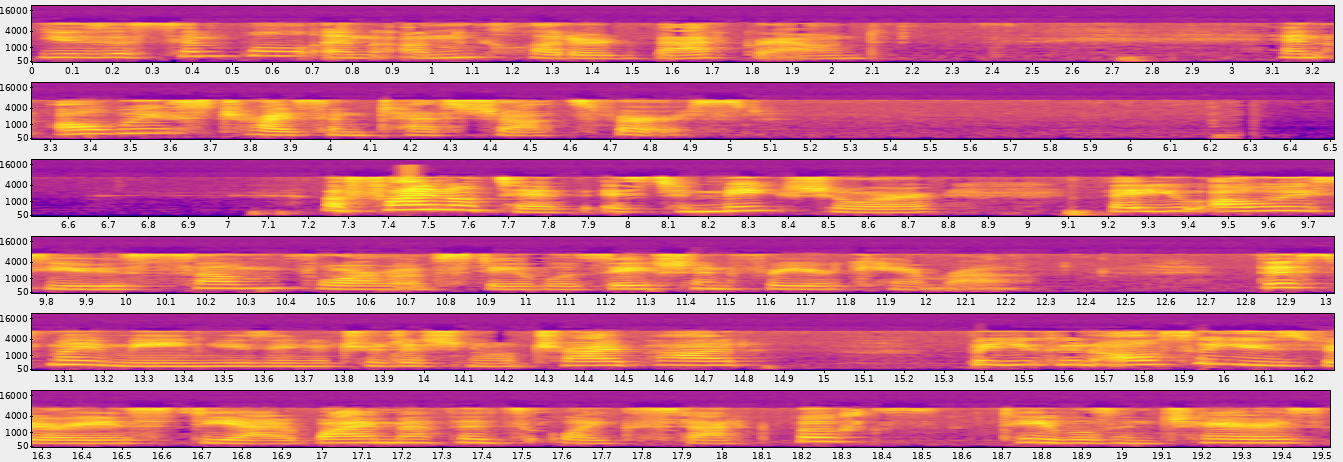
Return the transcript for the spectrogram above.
Use a simple and uncluttered background. And always try some test shots first. A final tip is to make sure that you always use some form of stabilization for your camera. This might mean using a traditional tripod, but you can also use various DIY methods like stacked books, tables and chairs,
